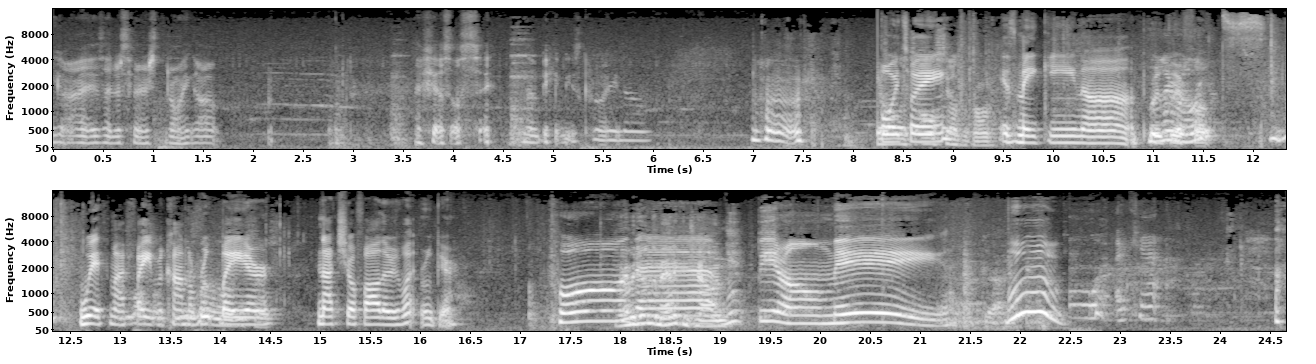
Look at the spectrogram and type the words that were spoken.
You guys, I just finished throwing up. I feel so sick. The baby's crying now. Boy toy is making uh, root beer floats with my favorite kind of root beer. Not your father's what root beer? Pour Why are doing the mannequin challenge? Root beer on me. Woo! Oh, I can't.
